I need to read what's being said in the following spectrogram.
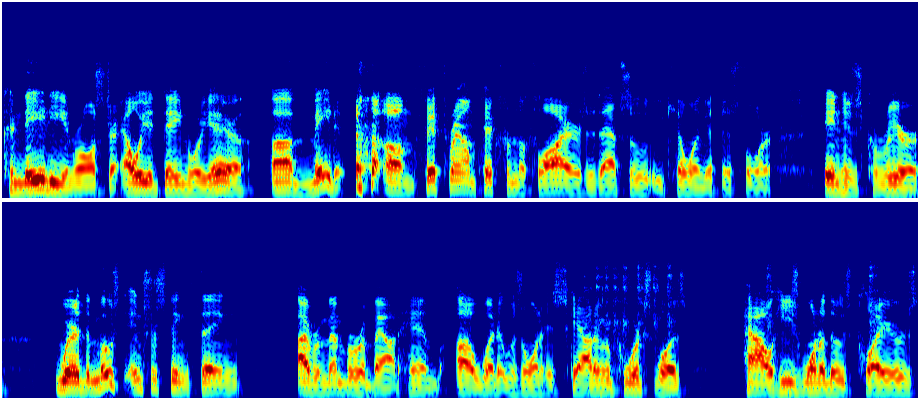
Canadian roster, Elliot Desnoyers uh, made it. um, fifth round pick from the Flyers is absolutely killing it this far in his career. Where the most interesting thing I remember about him uh, when it was on his scouting reports was how he's one of those players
